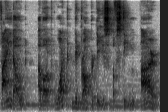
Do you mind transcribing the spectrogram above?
find out about what the properties of steam are.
